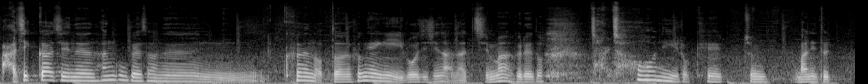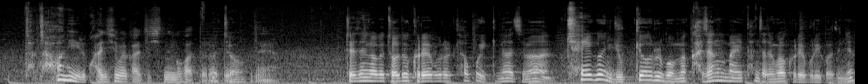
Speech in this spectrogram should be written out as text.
아직까지는 한국에서는 큰 어떤 흥행이 이루어지지는 않았지만 그래도 천천히 이렇게 좀 많이들 천천히 관심을 가지시는 것 같더라고요. 그렇죠. 네. 제 생각에 저도 그래블을 타고 있긴 하지만 최근 6개월을 보면 가장 많이 탄 자전거가 그래블이거든요.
